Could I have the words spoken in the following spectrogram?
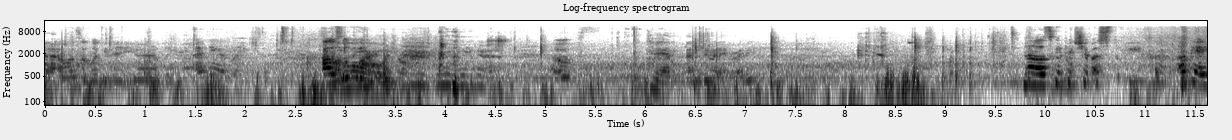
I wasn't looking at you. I don't think. I think I blinked. I was looking. Oops. Okay, I'm, I'm doing it. Ready? Now let's get a picture of us three. Okay.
